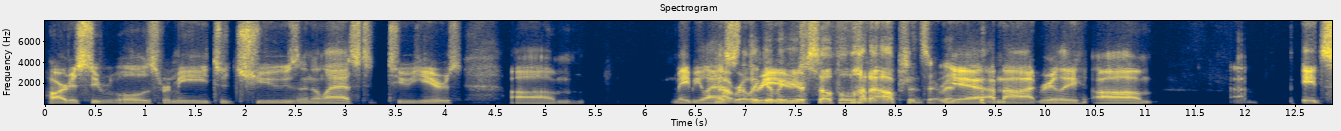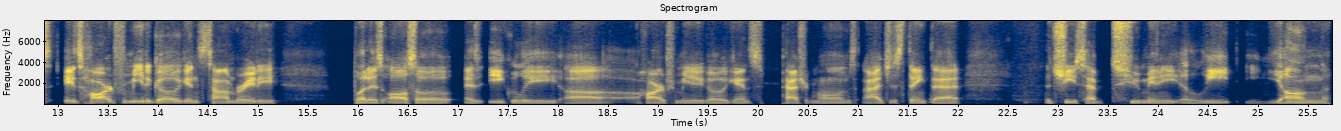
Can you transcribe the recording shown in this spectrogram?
hardest super bowls for me to choose in the last two years um maybe last year. Not really giving years. yourself a lot of options there. man. yeah i'm not really um uh, it's it's hard for me to go against tom brady but it's also as equally uh hard for me to go against patrick mahomes i just think that the chiefs have too many elite young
